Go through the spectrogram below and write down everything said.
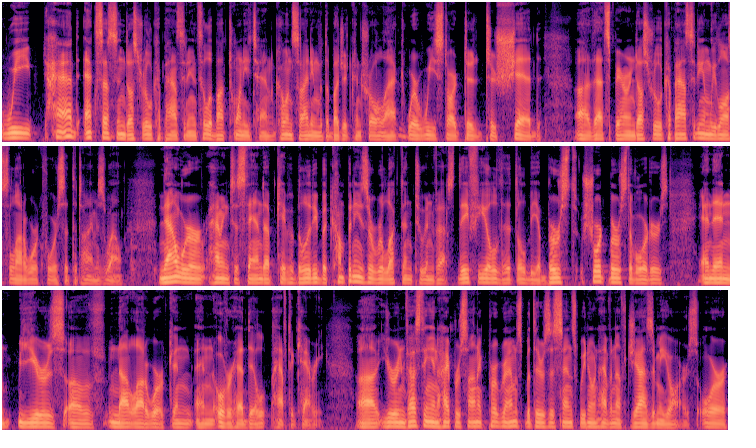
We had excess industrial capacity until about 2010, coinciding with the Budget Control Act, where we started to shed uh, that spare industrial capacity, and we lost a lot of workforce at the time as well. Now we're having to stand up capability, but companies are reluctant to invest. They feel that there'll be a burst, short burst of orders, and then years of not a lot of work and, and overhead they'll have to carry. Uh, you're investing in hypersonic programs, but there's a sense we don't have enough JASSM-ERs or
